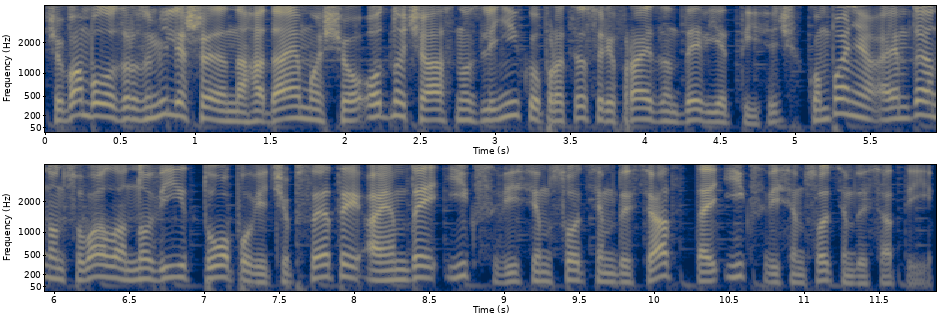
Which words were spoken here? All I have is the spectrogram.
Щоб вам було зрозуміліше, нагадаємо, що одночасно з лінійкою процесорів Ryzen 9000 компанія AMD анонсувала нові топові чипсети AMD X870 та X870i.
